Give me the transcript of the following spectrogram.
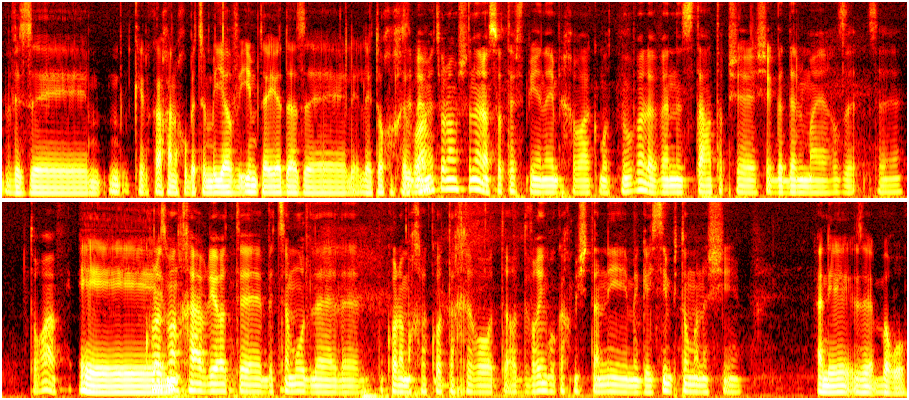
וזה, כן, ככה אנחנו בעצם מייבאים את הידע הזה לתוך זה החברה. באמת עולם שונה לעשות FP&A בחברה כמו תנובה לבין סטארט-אפ ש- שגדל מהר, זה זה מטורף. אה, כל הזמן חייב להיות אה, בצמוד לכל המחלקות האחרות, הדברים כל כך משתנים, מגייסים פתאום אנשים. אני, זה ברור,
